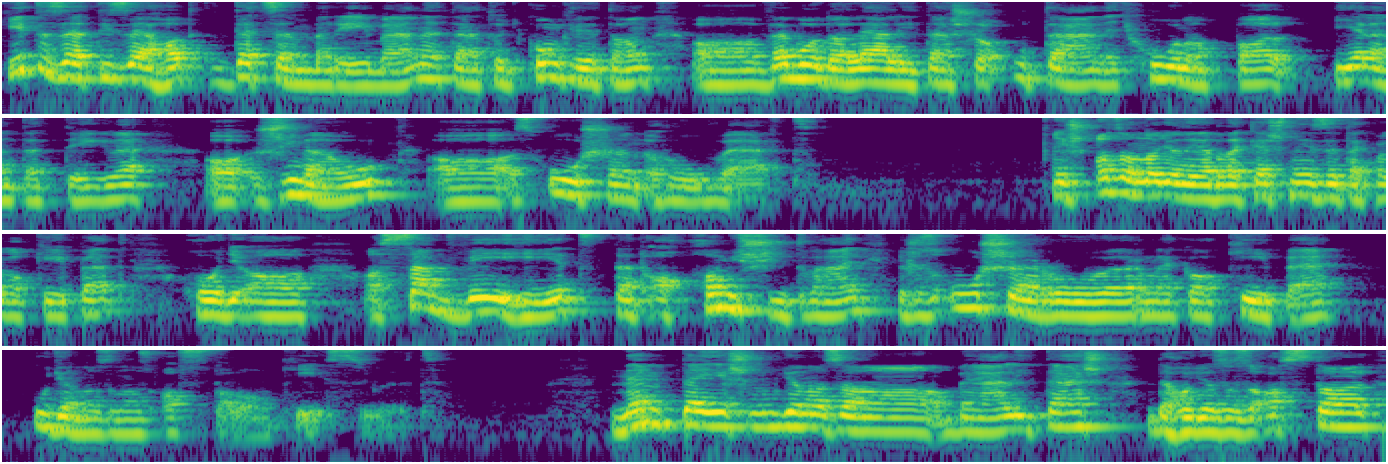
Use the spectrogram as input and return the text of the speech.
2016. decemberében, tehát hogy konkrétan a weboldal leállításra után egy hónappal jelentették be a Zsinau az Ocean Rover-t. És azon nagyon érdekes, nézzétek meg a képet, hogy a, a Sub V7, tehát a hamisítvány és az Ocean Rovernek a képe ugyanazon az asztalon készült. Nem teljesen ugyanaz a beállítás, de hogy az az asztal,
